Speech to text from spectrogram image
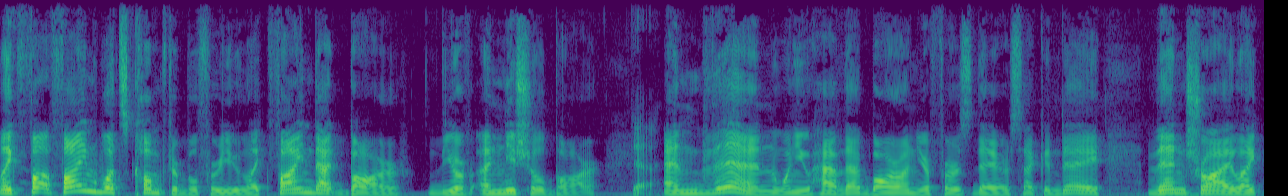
like f- find what's comfortable for you. Like find that bar your initial bar. Yeah. And then when you have that bar on your first day or second day then try like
